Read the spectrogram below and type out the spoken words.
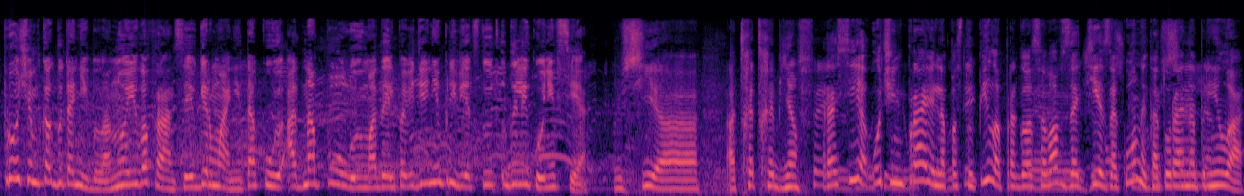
Впрочем, как бы то ни было, но и во Франции, и в Германии такую однополую модель поведения приветствуют далеко не все. Россия очень правильно поступила, проголосовав за те законы, которые она приняла.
